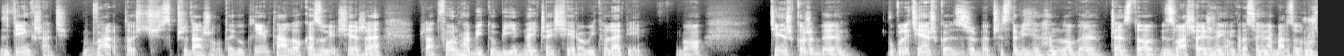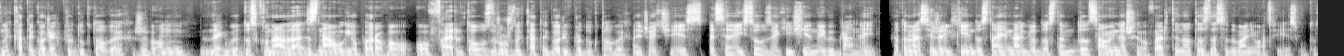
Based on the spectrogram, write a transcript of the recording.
zwiększać wartość sprzedaży u tego klienta, ale okazuje się, że platforma B2B najczęściej robi to lepiej, bo ciężko, żeby w ogóle ciężko jest, żeby przedstawiciel handlowy, często, zwłaszcza jeżeli on pracuje na bardzo różnych kategoriach produktowych, żeby on jakby doskonale znał i operował ofertą z różnych kategorii produktowych. Najczęściej jest specjalistą z jakiejś jednej wybranej. Natomiast jeżeli klient dostaje nagle dostęp do całej naszej oferty, no to zdecydowanie łatwiej jest mu to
